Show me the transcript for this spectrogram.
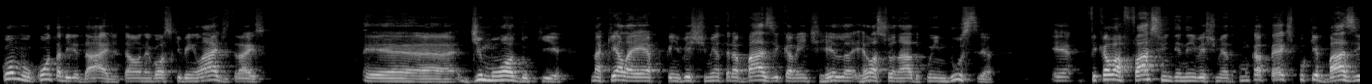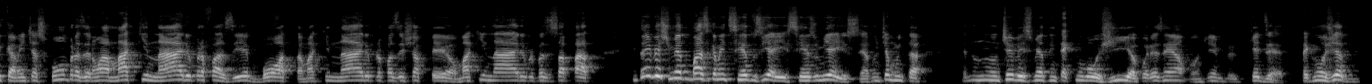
Como contabilidade, tá? um negócio que vem lá de trás, é, de modo que naquela época, investimento era basicamente relacionado com indústria, é, ficava fácil entender investimento como capex, porque basicamente as compras eram ah, maquinário para fazer bota, maquinário para fazer chapéu, maquinário para fazer sapato. Então, investimento basicamente se reduzia a isso, se resumia a isso. Certo? Não tinha muita, não tinha investimento em tecnologia, por exemplo. Não tinha, quer dizer, tecnologia,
